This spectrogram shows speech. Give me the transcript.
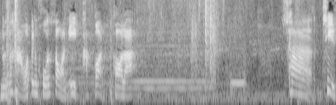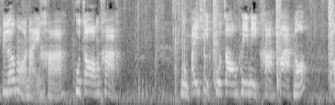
เดี๋ยวจะหาว่าเป็นโค้ดสอนอีกพักก่อนพอละชาฉีดฟิลเลอร์หมอไหนคะภูจองค่ะ หนูไปฉีดภูจองคลินิกค่ะ ปากเนาะเอ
